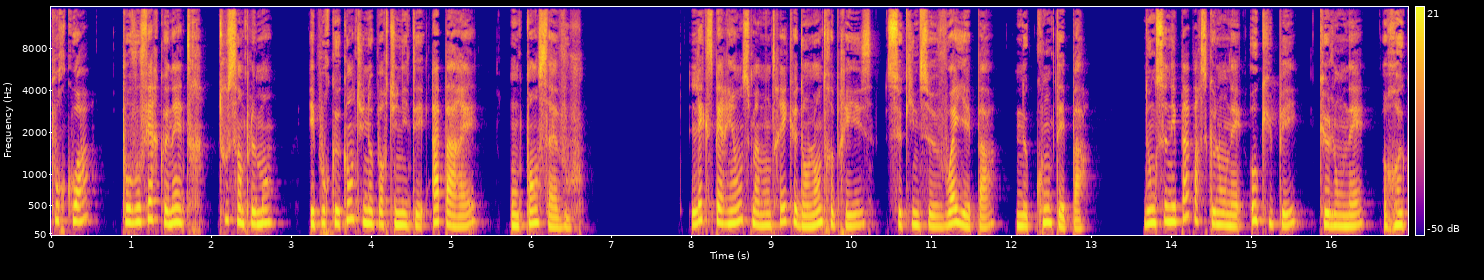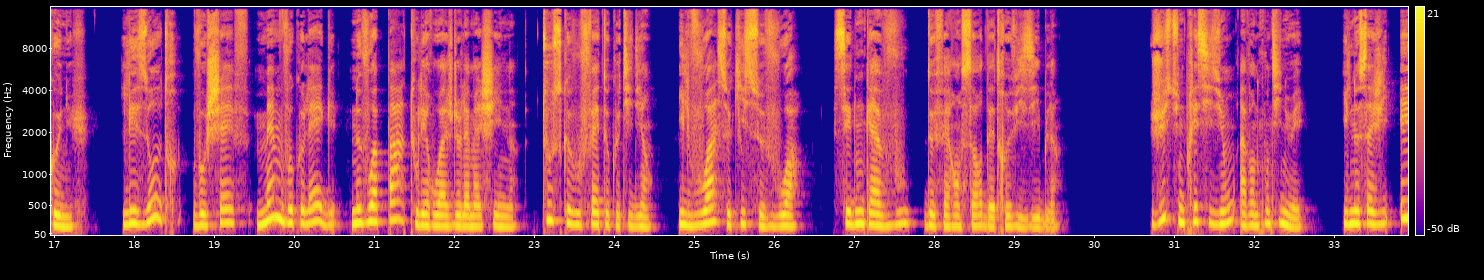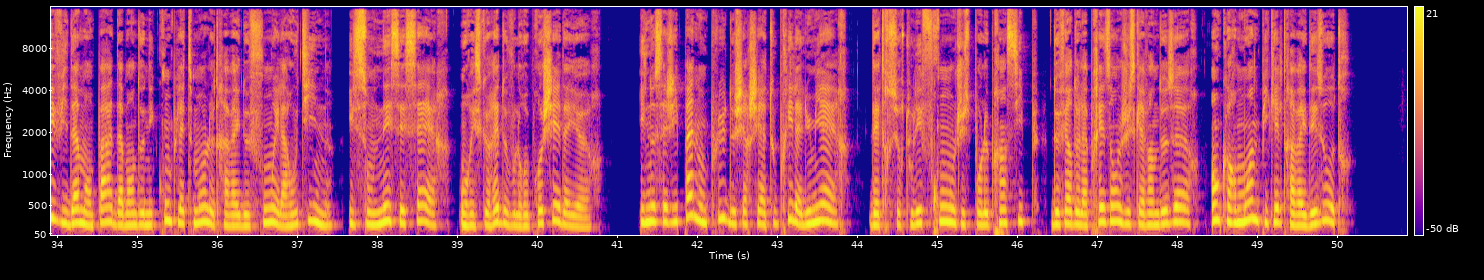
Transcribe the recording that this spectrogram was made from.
Pourquoi? Pour vous faire connaître, tout simplement, et pour que quand une opportunité apparaît, on pense à vous. L'expérience m'a montré que dans l'entreprise, ce qui ne se voyait pas ne comptait pas. Donc ce n'est pas parce que l'on est occupé que l'on est reconnu. Les autres vos chefs, même vos collègues, ne voient pas tous les rouages de la machine, tout ce que vous faites au quotidien. Ils voient ce qui se voit. C'est donc à vous de faire en sorte d'être visible. Juste une précision avant de continuer. Il ne s'agit évidemment pas d'abandonner complètement le travail de fond et la routine. Ils sont nécessaires. On risquerait de vous le reprocher d'ailleurs. Il ne s'agit pas non plus de chercher à tout prix la lumière d'être sur tous les fronts juste pour le principe, de faire de la présence jusqu'à 22 heures, encore moins de piquer le travail des autres.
